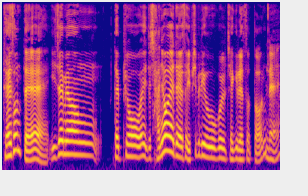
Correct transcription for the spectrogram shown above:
대선 때 이재명 대표의 이제 자녀에 대해서 입시비리 의혹을 제기를 했었던 네.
